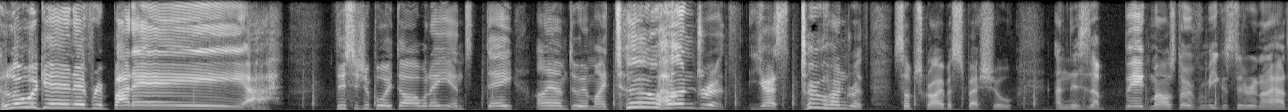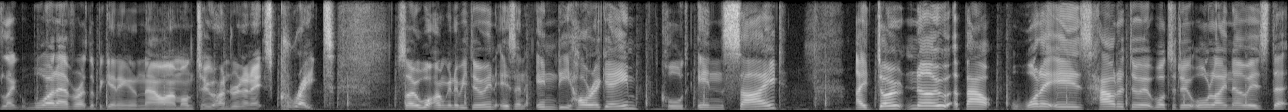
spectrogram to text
Hello again, everybody! This is your boy Darter and today I am doing my 200th, yes, 200th subscriber special. And this is a big milestone for me, considering I had like whatever at the beginning, and now I'm on 200, and it's great. So what I'm going to be doing is an indie horror game called Inside. I don't know about what it is, how to do it, what to do. All I know is that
